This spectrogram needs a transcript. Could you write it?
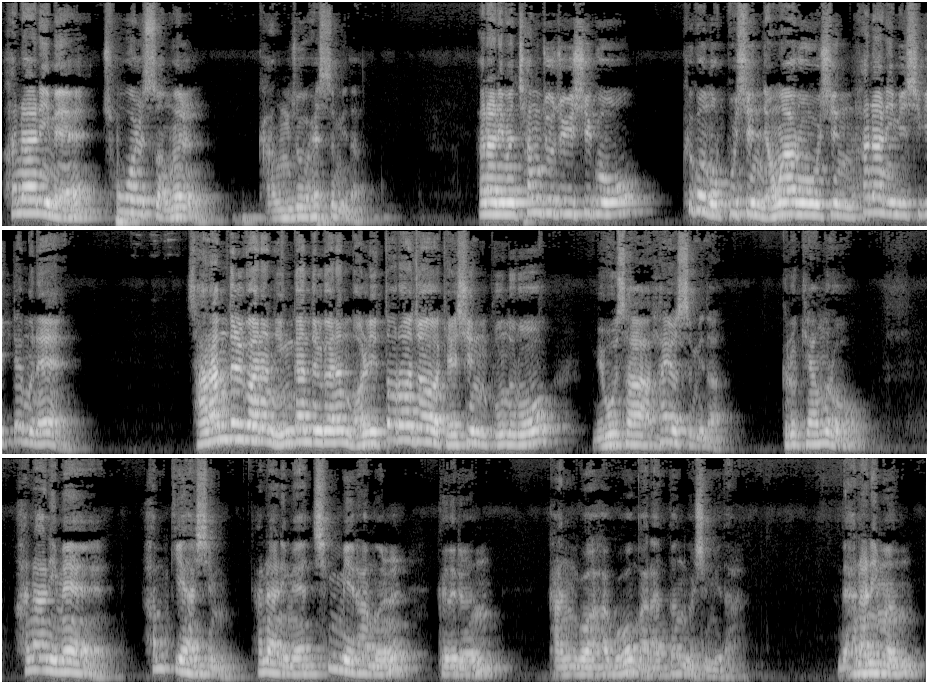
하나님의 초월성을 강조했습니다. 하나님은 창조주이시고 크고 높으신 영화로우신 하나님이시기 때문에 사람들과는 인간들과는 멀리 떨어져 계신 분으로 묘사하였습니다. 그렇게 하므로 하나님의 함께하심, 하나님의 친밀함을 그들은 간과하고 말았던 것입니다. 근데 하나님은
